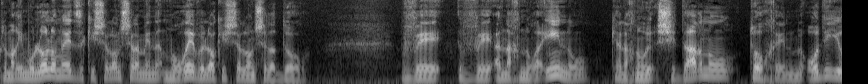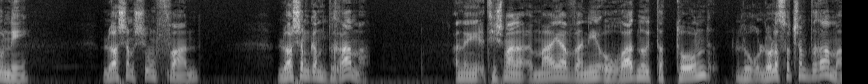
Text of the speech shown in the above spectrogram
כלומר, אם הוא לא לומד, זה כישלון של המורה ולא כישלון של הדור. ו, ואנחנו ראינו, כי אנחנו שידרנו תוכן מאוד עיוני, לא היה שם שום fun, לא היה שם גם דרמה. אני, תשמע, מאיה ואני הורדנו את הטון, לא, לא לעשות שם דרמה.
